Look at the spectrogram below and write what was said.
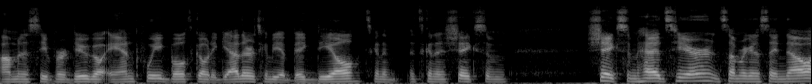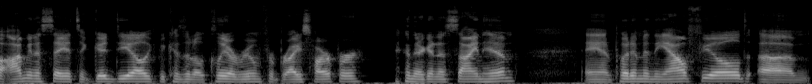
I'm gonna see Verdugo and Puig both go together. It's gonna be a big deal. It's gonna it's gonna shake some shake some heads here, and some are gonna say no. I'm gonna say it's a good deal because it'll clear room for Bryce Harper, and they're gonna sign him and put him in the outfield. Um,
